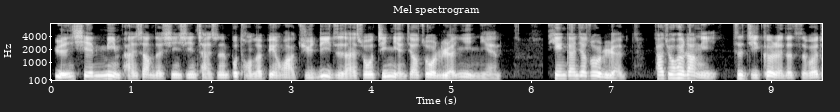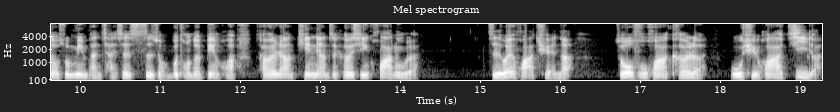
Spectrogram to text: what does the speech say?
原先命盘上的星星产生不同的变化。举例子来说，今年叫做壬寅年，天干叫做壬，它就会让你自己个人的紫微斗数命盘产生四种不同的变化。它会让天梁这颗星化入了，紫微化全了。左辅化科了，武曲化忌了。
